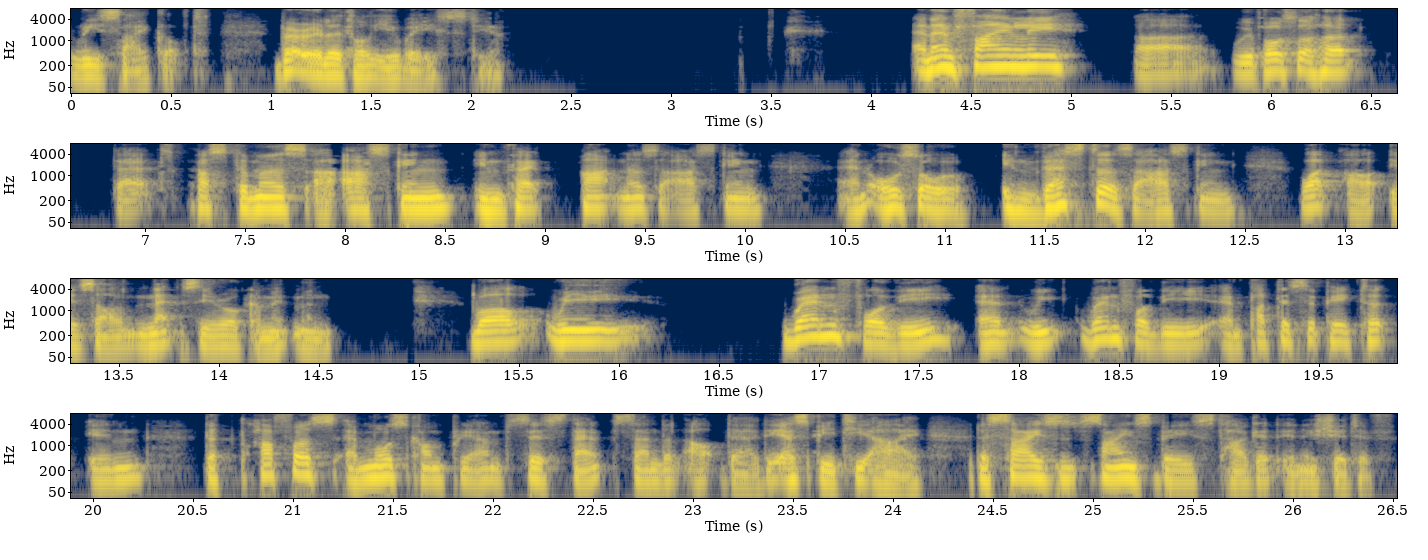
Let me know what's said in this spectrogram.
recycled. Very little e-waste here. And then finally, uh, we've also heard that customers are asking, in fact, partners are asking, and also investors are asking, what are, is our net zero commitment? Well, we went for the and we went for the and participated in the toughest and most comprehensive standard out there, the SBTI, the Science Science-Based Target Initiative.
